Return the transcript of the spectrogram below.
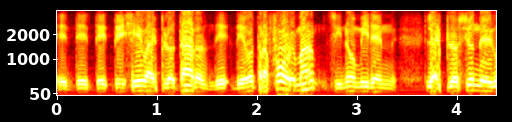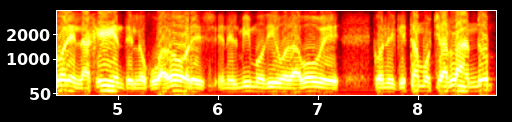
eh, te, lleva a explotar de, otra forma, si no, miren la explosión del gol en la gente, en los jugadores, en el mismo Diego Dabove con el que estamos charlando,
